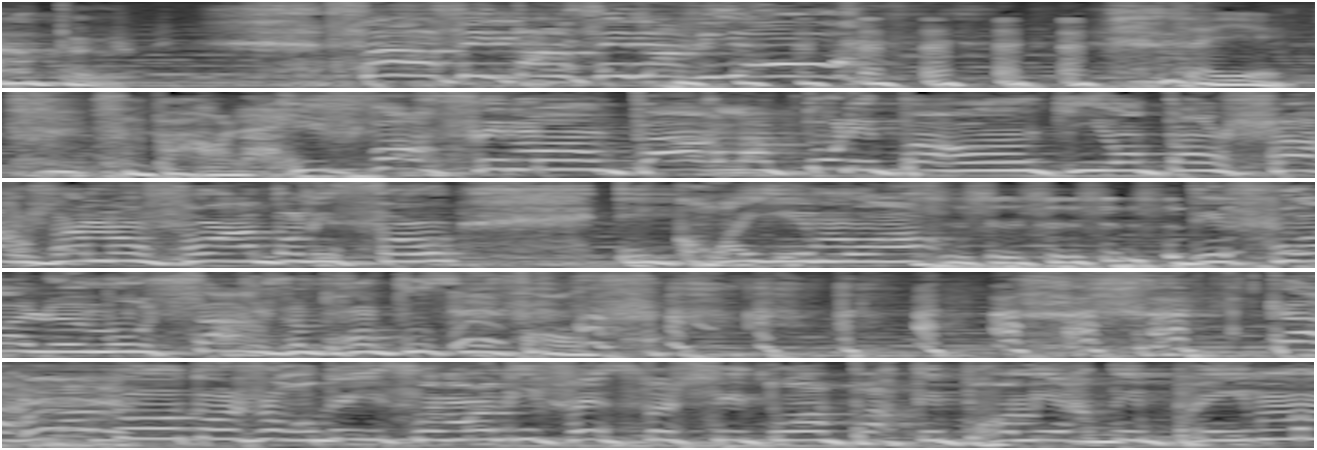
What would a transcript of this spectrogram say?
un peu. Ça, c'est un scénario Ça y est, ça part en qui forcément parle à tous les parents qui ont en charge un enfant adolescent. Et croyez-moi, des fois le mot charge prend tout son sens. Car d'aujourd'hui se manifeste chez toi par tes premières déprimes,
